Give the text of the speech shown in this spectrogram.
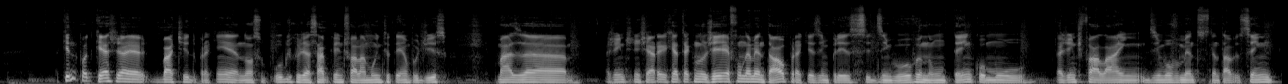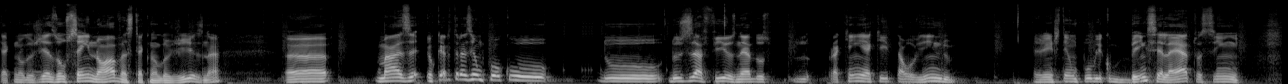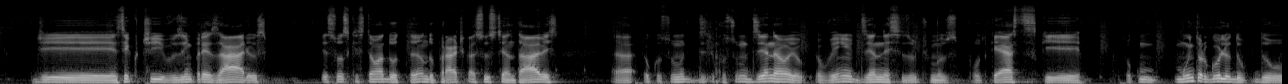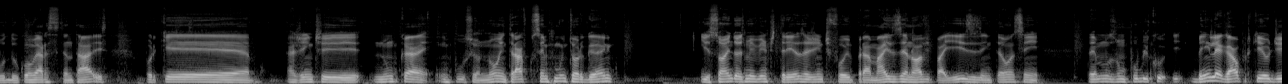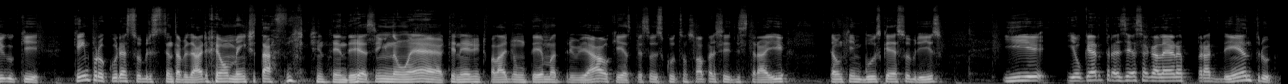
Aqui no podcast já é batido, para quem é nosso público já sabe que a gente fala há muito tempo disso, mas uh, a gente enxerga que a tecnologia é fundamental para que as empresas se desenvolvam, não tem como a gente falar em desenvolvimento sustentável sem tecnologias ou sem novas tecnologias, né? Uh, mas eu quero trazer um pouco do, dos desafios, né? Do, para quem aqui está ouvindo, a gente tem um público bem seleto, assim, de executivos, empresários, pessoas que estão adotando práticas sustentáveis. Uh, eu, costumo, eu costumo dizer, não, eu, eu venho dizendo nesses últimos podcasts que estou com muito orgulho do, do, do Conversas Sustentáveis, porque a gente nunca impulsionou em tráfego sempre muito orgânico. E só em 2023 a gente foi para mais 19 países, então assim, temos um público bem legal, porque eu digo que quem procura sobre sustentabilidade realmente está afim de entender, assim, não é que nem a gente falar de um tema trivial que as pessoas escutam só para se distrair. Então, quem busca é sobre isso. E, e eu quero trazer essa galera para dentro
